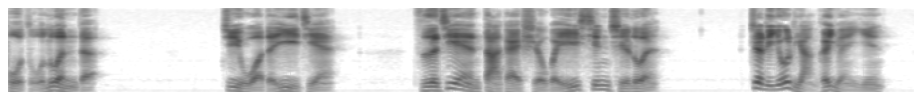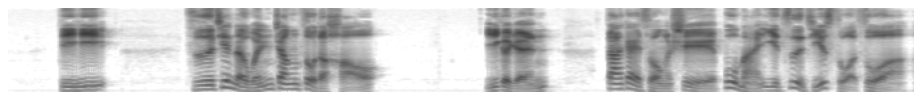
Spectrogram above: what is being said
不足论的。”据我的意见，子建大概是唯心之论。这里有两个原因：第一，子建的文章做得好，一个人大概总是不满意自己所做，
